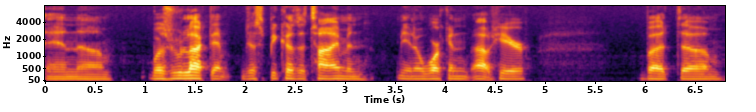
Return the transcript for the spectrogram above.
and um, was reluctant just because of time and you know working out here. But um,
